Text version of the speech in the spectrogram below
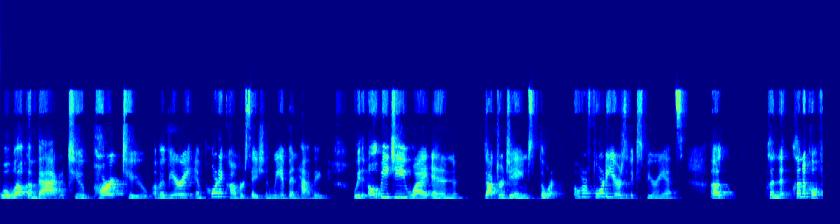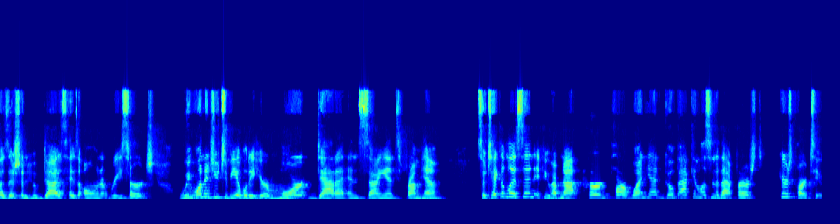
Well, welcome back to part two of a very important conversation we have been having with OBGYN Dr. James Thorpe. Over 40 years of experience, a clinical physician who does his own research. We wanted you to be able to hear more data and science from him. So take a listen. If you have not heard part one yet, go back and listen to that first. Here's part two.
